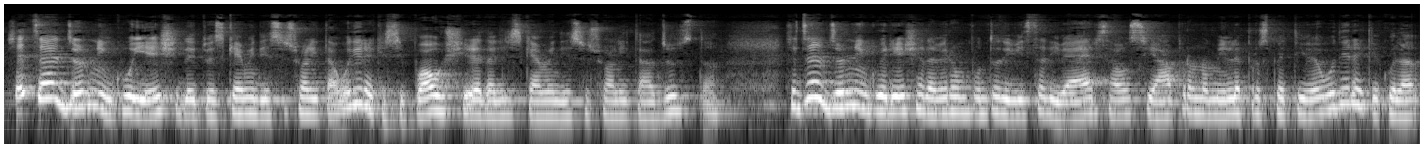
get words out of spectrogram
Se c'è il giorno in cui esci dai tuoi schemi di sessualità, vuol dire che si può uscire dagli schemi di sessualità, giusto? Se c'è il giorno in cui riesci ad avere un punto di vista diverso o si aprono mille prospettive, vuol dire che quelle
